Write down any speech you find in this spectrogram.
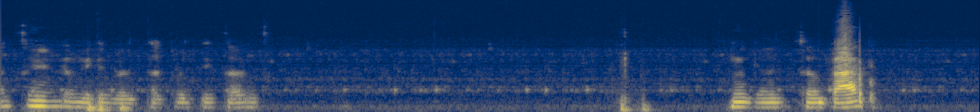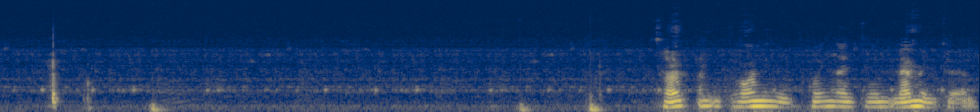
I think I'm making very touch with these times. Okay, so back. Start unemployment in 2019 memory term.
